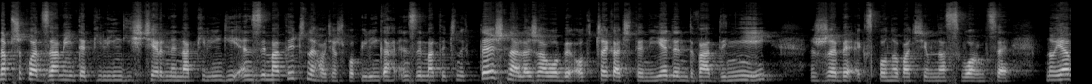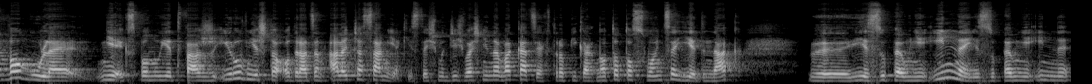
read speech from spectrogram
Na przykład zamień te peelingi ścierne na peelingi enzymatyczne, chociaż po peelingach enzymatycznych też należałoby odczekać ten 1-2 dni, żeby eksponować się na słońce. No ja w ogóle nie eksponuję twarzy i również to odradzam, ale czasami jak jesteśmy gdzieś właśnie na wakacjach w tropikach, no to to słońce jednak y, jest zupełnie inne, jest zupełnie inny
